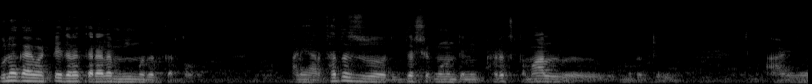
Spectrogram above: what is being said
तुला काय वाटते जरा करायला मी मदत करतो. आणि अर्थातच दिग्दर्शक म्हणून त्यांनी खरंच कमाल मदत केली. आणि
